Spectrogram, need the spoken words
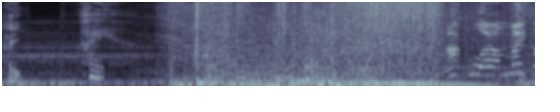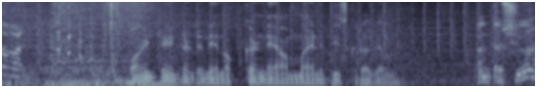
hi. Hi. నాకు ఆ అమ్మాయి కావాలి. పాయింట్ ఏంటంటే నేను ఒక్కడనే ఆ అమ్మాయిని తీసుకురాగలను. అంత ష్యూర్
